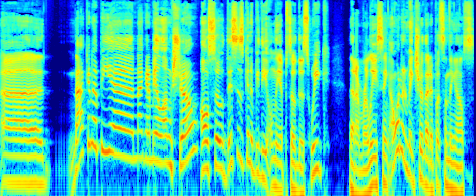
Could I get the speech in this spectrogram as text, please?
uh, not gonna be a not gonna be a long show. Also, this is gonna be the only episode this week that I'm releasing. I wanted to make sure that I put something else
